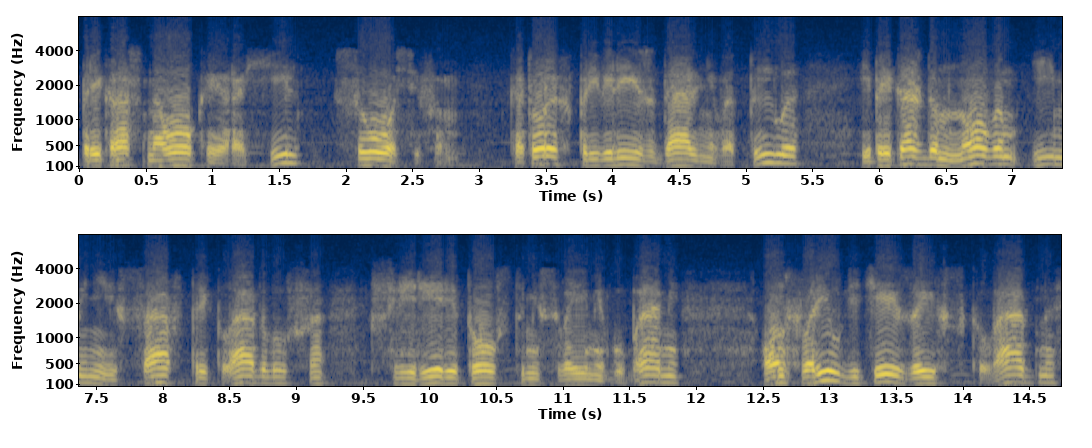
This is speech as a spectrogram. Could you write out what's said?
прекрасноокая Рахиль с Иосифом, которых привели из дальнего тыла, и при каждом новом имени Исав прикладывался к свирере толстыми своими губами, он хвалил детей за их складность,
